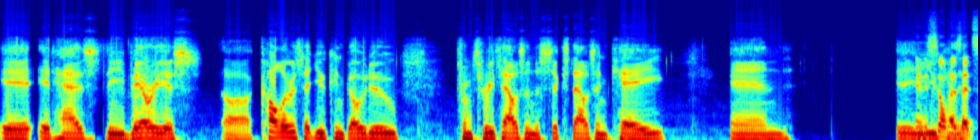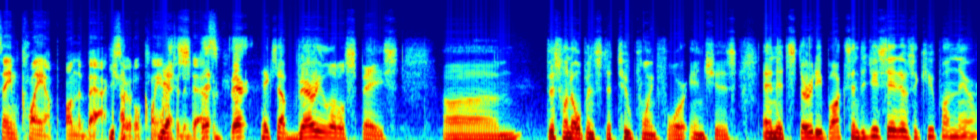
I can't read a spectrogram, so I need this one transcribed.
It it has the various uh, colors that you can go to from 3000 to 6000K. And, And it still has that same clamp on the back, so it'll clamp to the desk. It takes up very little space. Um, this one opens to 2.4 inches and it's 30 bucks. And did you say there was a coupon there?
